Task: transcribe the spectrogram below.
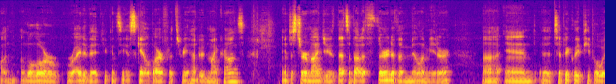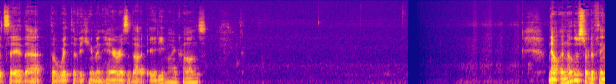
on, on the lower right of it, you can see a scale bar for 300 microns. And just to remind you, that's about a third of a millimeter. Uh, and uh, typically people would say that the width of a human hair is about 80 microns. Now, another sort of thing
